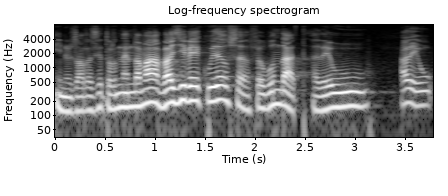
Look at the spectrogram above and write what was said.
I nosaltres que tornem demà. Vagi bé, cuideu-se, feu bondat. Adeu. Adeu.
